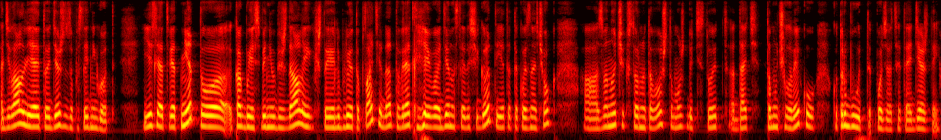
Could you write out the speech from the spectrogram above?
одевала ли я эту одежду за последний год. Если ответ нет, то как бы я себя не убеждала, что я люблю это платье, да, то вряд ли я его одену в следующий год, и это такой значок, а, звоночек в сторону того, что, может быть, стоит отдать тому человеку, который будет пользоваться этой одеждой.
